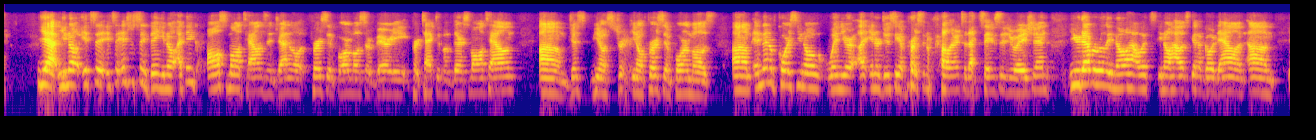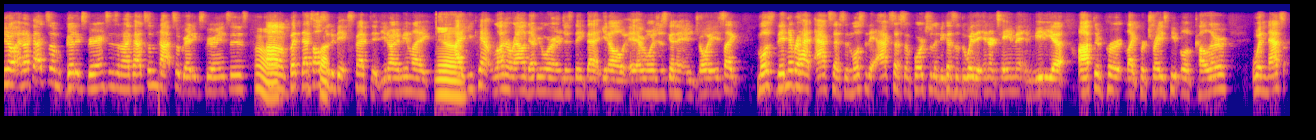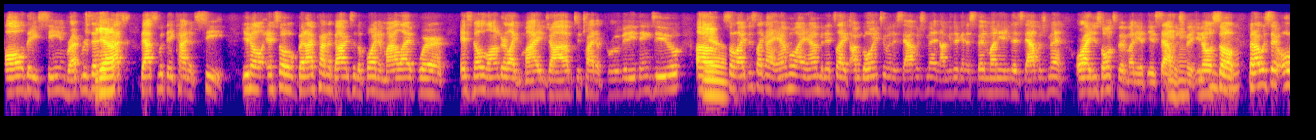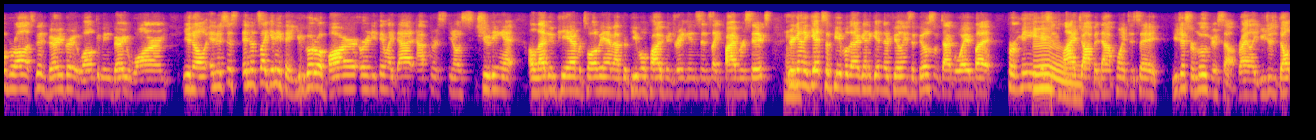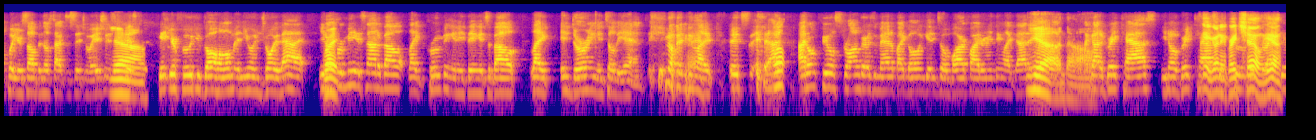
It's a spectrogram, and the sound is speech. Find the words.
Yeah, you know, it's a it's an interesting thing. You know, I think all small towns in general, first and foremost, are very protective of their small town. Um, just you know, stri- you know, first and foremost. Um, and then of course, you know, when you're uh, introducing a person of color into that same situation, you never really know how it's you know how it's gonna go down. Um, you know, and I've had some good experiences and I've had some not so great experiences. Oh, um, but that's also to be expected. You know what I mean? Like, yeah. I, you can't run around everywhere and just think that you know everyone's just gonna enjoy. It's like most they never had access and most of the access unfortunately because of the way the entertainment and media often per like portrays people of color when that's all they've seen represented, yeah. that's that's what they kind of see. You know, and so but I've kind of gotten to the point in my life where it's no longer like my job to try to prove anything to you. Um, yeah. So I just like I am who I am, and it's like I'm going to an establishment, and I'm either gonna spend money at the establishment or I just won't spend money at the establishment. Mm-hmm. You know, mm-hmm. so but I would say overall it's been very very welcoming, very warm you know and it's just and it's like anything you go to a bar or anything like that after you know shooting at 11 p.m or 12 a.m after people probably been drinking since like five or 6 mm. you're gonna get some people that are gonna get in their feelings and feel some type of way but for me mm. it's just my hmm. job at that point to say you just remove yourself right like you just don't put yourself in those types of situations yeah. you get your food you go home and you enjoy that you know right. for me it's not about like proving anything it's about like enduring until the end you know what i mean like it's well, I, I, don't feel stronger as a man if I go and get into a bar fight or anything like that. It's yeah, like, no. I got a great cast, you know, great cast. Yeah, you're running a great show. Yeah.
